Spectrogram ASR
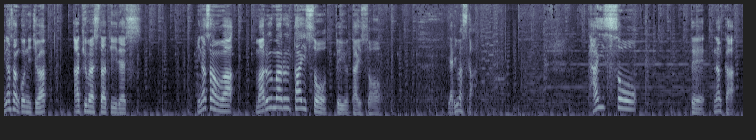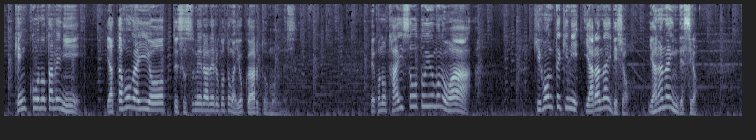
皆さんこんにちは。アキュマスター T です。皆さんは〇〇体操っていう体操やりますか？体操ってなんか健康のためにやった方がいいよって勧められることがよくあると思うんです。でこの体操というものは基本的にやらないでしょう。やらないんですよ。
